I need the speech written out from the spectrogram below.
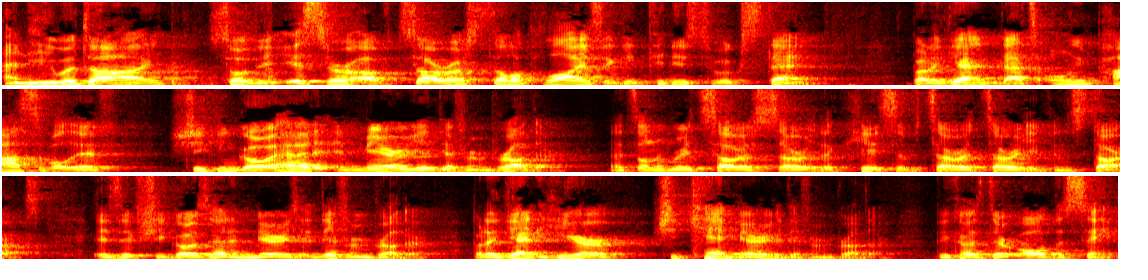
and he would die, so the isser of tzara still applies and continues to extend. But again, that's only possible if she can go ahead and marry a different brother. That's only where tzara, tzara, the case of tzara tzara even starts, is if she goes ahead and marries a different brother. But again, here, she can't marry a different brother because they're all the same.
